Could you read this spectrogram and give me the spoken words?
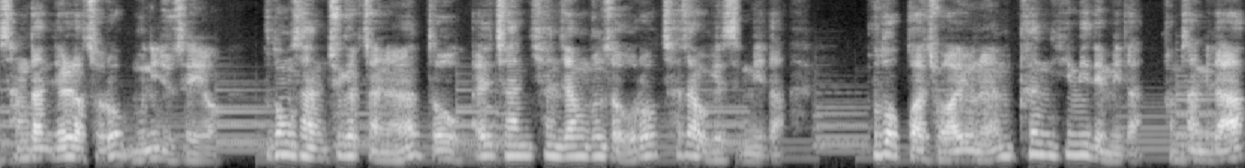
상단 연락처로 문의 주세요. 부동산 추격자는 더욱 알찬 현장 분석으로 찾아오겠습니다. 구독과 좋아요는 큰 힘이 됩니다. 감사합니다.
